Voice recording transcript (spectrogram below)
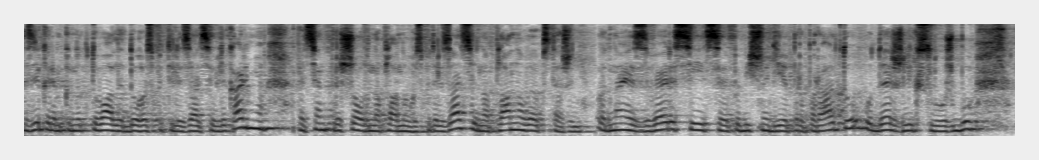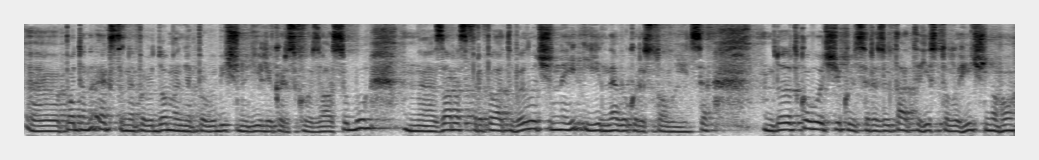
З лікарем контактували до госпіталізації в лікарню. Пацієнт прийшов на планову госпіталізацію, на планове обстеження. Одна із версій це побічна дія препарату. У Держлікслужбу е, подано екстрене повідомлення про побічну дію лікарського засобу. Зараз препарат вилучений і не використовується. Додатково очікуються результати гістологічного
